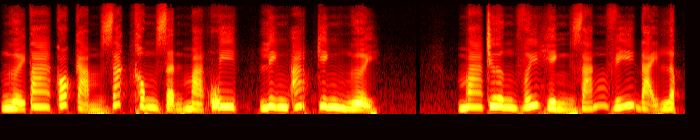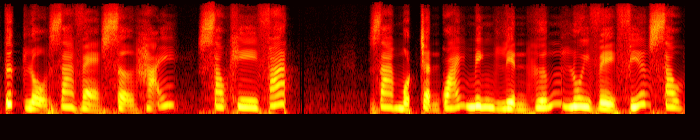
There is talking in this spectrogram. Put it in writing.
người ta có cảm giác không giận mà uy, linh áp kinh người. Ma trương với hình dáng vĩ đại lập tức lộ ra vẻ sợ hãi, sau khi phát ra một trận quái minh liền hướng lui về phía sau.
